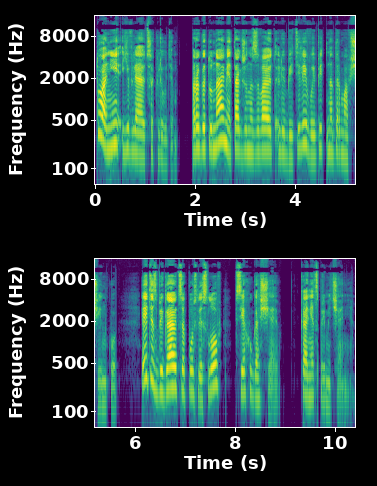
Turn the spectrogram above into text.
то они являются к людям. Рогатунами также называют любителей выпить на дармовщинку. Эти сбегаются после слов «всех угощаю». Конец примечания.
